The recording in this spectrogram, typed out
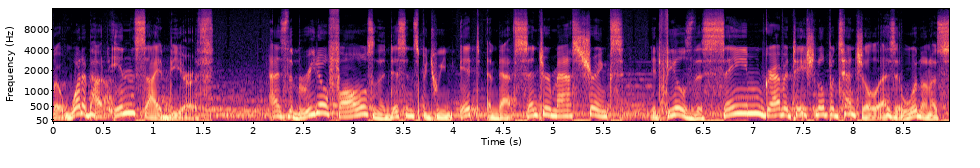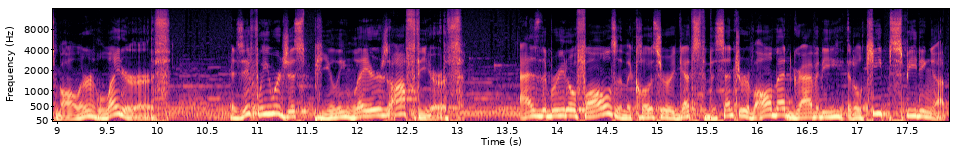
But what about inside the Earth? As the burrito falls and the distance between it and that center mass shrinks, it feels the same gravitational potential as it would on a smaller, lighter Earth. As if we were just peeling layers off the Earth. As the burrito falls and the closer it gets to the center of all that gravity, it'll keep speeding up,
